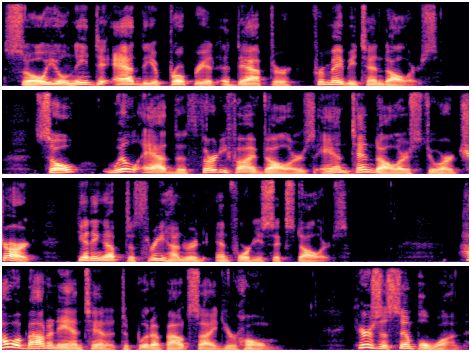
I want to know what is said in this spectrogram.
So you'll need to add the appropriate adapter for maybe $10. So we'll add the $35 and $10 to our chart, getting up to $346. How about an antenna to put up outside your home? Here's a simple one,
